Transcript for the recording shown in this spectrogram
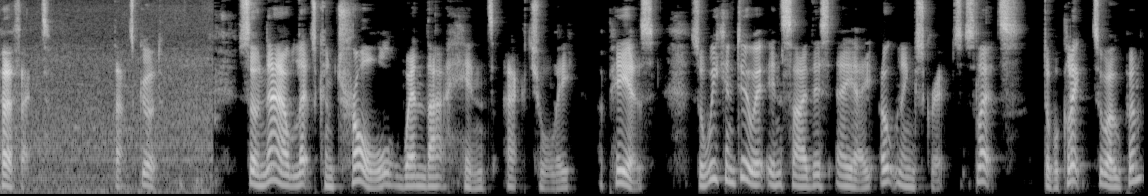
Perfect. That's good. So now let's control when that hint actually appears. So we can do it inside this AA opening script. So let's double click to open.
